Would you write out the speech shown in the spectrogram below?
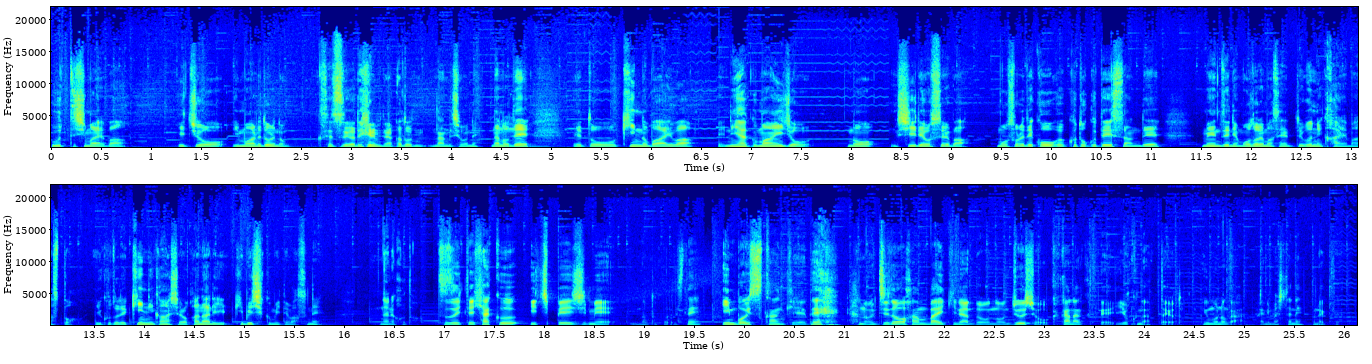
売ってしまえば一応今まで通りの節税ができるみたいなことなんでしょうね。なので、えっと、金の場合は200万以上の仕入れをすればもうそれで高額特定資産で免税には戻れませんということに変えますということで金に関してはかなり厳しく見てますね。なるほど。続いて101ページ目のところですね。インボイス関係で あの自動販売機などの住所を書かなくてよくなったよというものがありましたね村木さん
